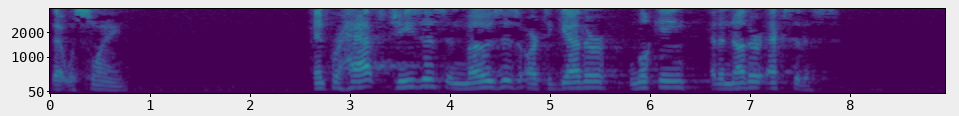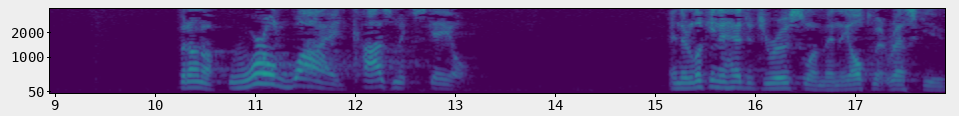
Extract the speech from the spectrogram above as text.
that was slain. And perhaps Jesus and Moses are together looking at another Exodus. But on a worldwide cosmic scale. And they're looking ahead to Jerusalem and the ultimate rescue.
